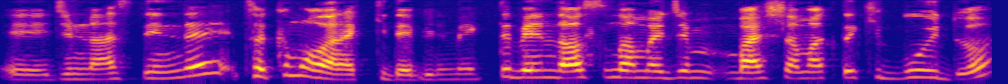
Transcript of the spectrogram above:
e, jimnastiğinde takım olarak gidebilmekti. Benim de asıl amacım başlamaktaki buydu.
